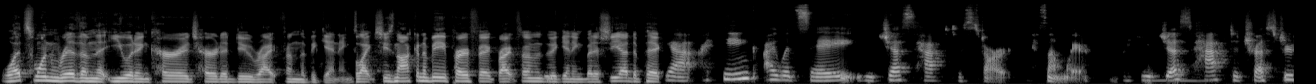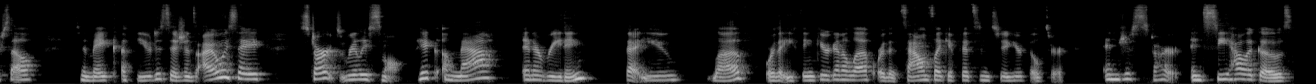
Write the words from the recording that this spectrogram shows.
What's one rhythm that you would encourage her to do right from the beginning? Like she's not going to be perfect right from the beginning, but if she had to pick. Yeah, I think I would say you just have to start somewhere. Like you just have to trust yourself to make a few decisions. I always say start really small. Pick a math and a reading that you love or that you think you're going to love or that sounds like it fits into your filter and just start and see how it goes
